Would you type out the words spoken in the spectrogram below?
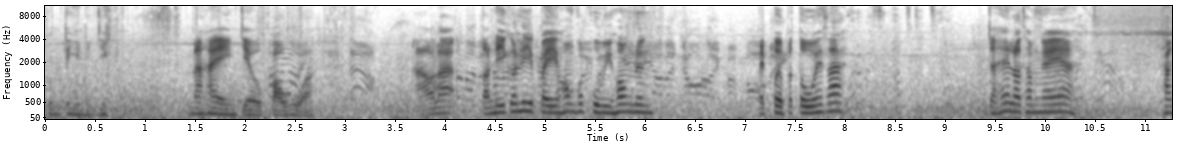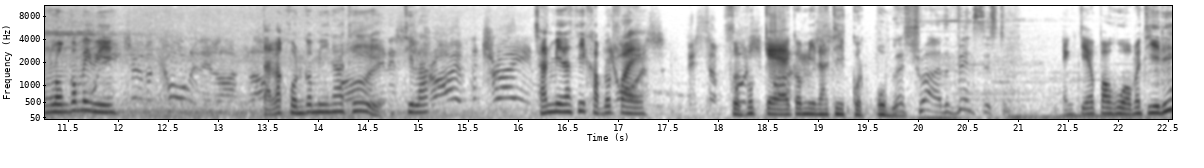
คุณตีนจริงๆน่าให้เองเจลเป่าหัว เอาละตอนนี้ก็รีบไปห้องควบคุมอีกห้องนึง ไปเปิดประตูให้ซะ จะให้เราทำไงอะทางลงก็ไม่มี แต่ละคนก็มีหน้าที่ที่รัก ฉันมีหน้าที่ขับรถไฟ ส่วนพวกแกก็มีหน้าที่กดปุ่ม Let's try the vent system. เอ็งเจลเป่าหัวมาทีดิ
